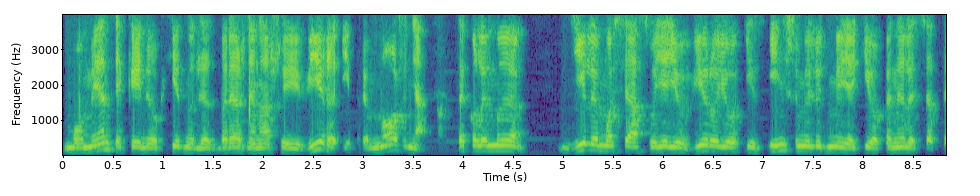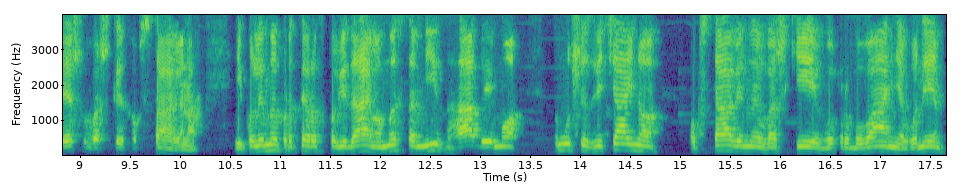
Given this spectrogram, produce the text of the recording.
момент, який необхідно для збереження нашої віри і примноження, це коли ми ділимося своєю вірою із іншими людьми, які опинилися теж у важких обставинах. І коли ми про це розповідаємо, ми самі згадуємо, тому що звичайно обставини важкі випробування, вони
